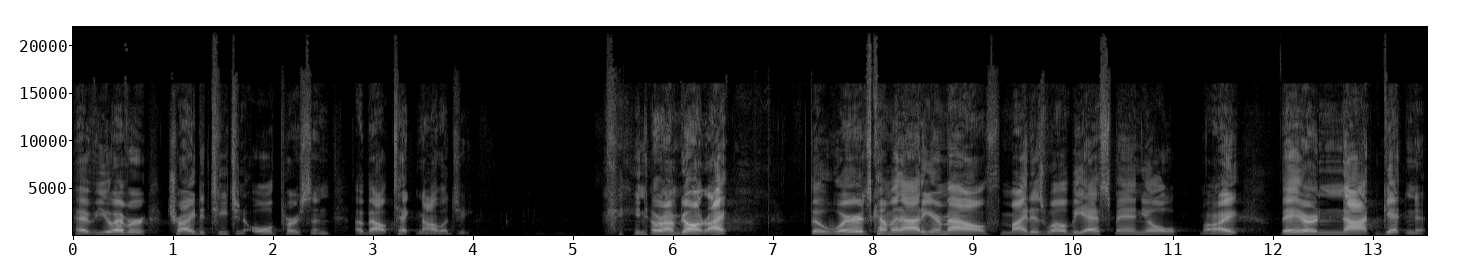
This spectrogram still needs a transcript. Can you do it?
Have you ever tried to teach an old person about technology? you know where I'm going, right? The words coming out of your mouth might as well be Espanol, all right? They are not getting it.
